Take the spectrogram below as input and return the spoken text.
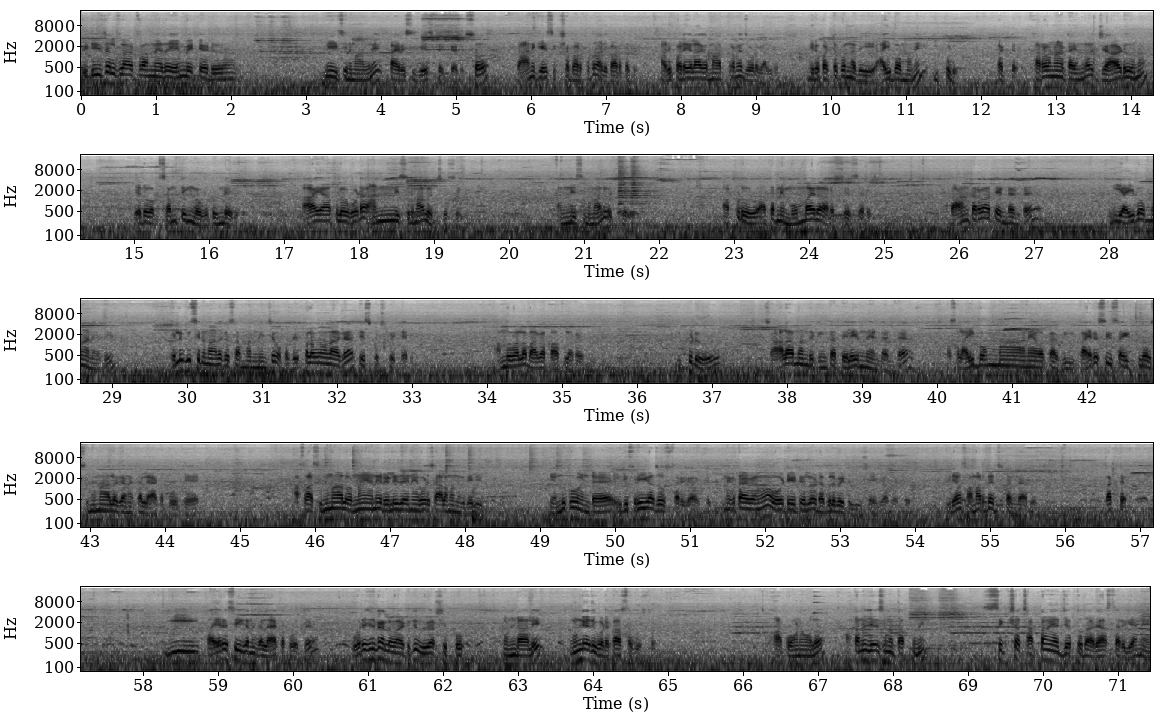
ఈ డిజిటల్ ప్లాట్ఫామ్ మీద ఏం పెట్టాడు? మీ సినిమాల్ని పైరసీ చేసి పెట్టాడు. సో దానికి ఏ శిక్ష పడుతుందో అది పడుతుంది. అది పడేలాగా మాత్రమే చూడగలరు. మీరు పట్టుకున్నది ఐ బొమ్మని ఇప్పుడు. బట్ కరోనా టైంలో జాడును ఏదో ఒక సంథింగ్ ఒకటి ఉండేది. ఆ యాప్లో కూడా అన్ని సినిమాలు వచ్చేసాయి. అన్ని సినిమాలు వచ్చాయి అప్పుడు అతన్ని ముంబైలో అరెస్ట్ చేశారు. దాని తర్వాత ఏంటంటే ఈ ఐబొమ్మ అనేది తెలుగు సినిమాలకు సంబంధించి ఒక విప్లవంలాగా తీసుకొచ్చి పెట్టారు అందువల్ల బాగా పాపులర్ అయింది. ఇప్పుడు చాలామందికి ఇంకా తెలియంది ఏంటంటే అసలు ఐబొమ్మ అనే ఒక ఈ పైరసీ సైట్లో సినిమాలు కనుక లేకపోతే ఆ సినిమాలు ఉన్నాయని రిలీజ్ అయినాయి కూడా చాలామందికి తెలియదు ఎందుకు అంటే ఇది ఫ్రీగా చూస్తారు కాబట్టి. మిగతావేమో ఓటీటీలో డబ్బులు పెట్టి చూసాయి కాబట్టి. ఇదేం సమర్థించడం కాదు. బట్ ఈ పైరసీ కనుక లేకపోతే ఒరిజినల్ వాటికి వ్యూవర్షిప్ ఉండాలి. ఉండేది కూడా కాస్త కూర్చో ఆ కోణంలో అతను చేసిన తప్పుని శిక్ష చట్టం ఏది చెప్తుందో అది వేస్తారు కానీ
